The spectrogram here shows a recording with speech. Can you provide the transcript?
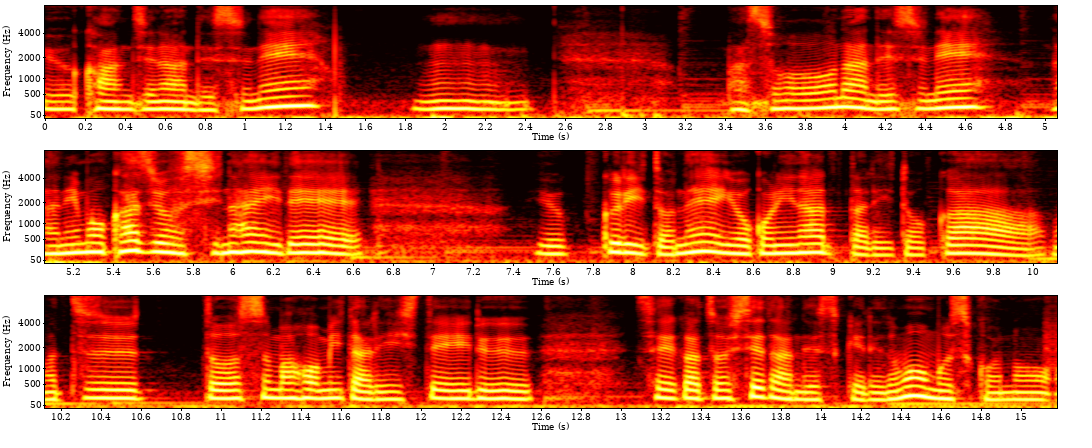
いう感じなんですね。うん。まあそうなんですね。何も家事をしないでゆっくりとね横になったりとか、まあ、ずっとスマホ見たりしている生活をしてたんですけれども息子の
